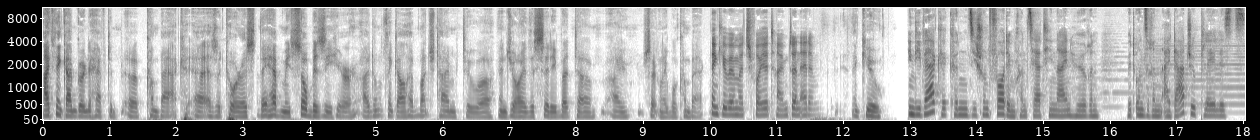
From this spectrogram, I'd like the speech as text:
I think I'm going to have to uh, come back uh, as a tourist. They have me so busy here. I don't think I'll have much time to uh, enjoy the city, but uh, I certainly will come back. Thank you very much for your time, John Adams. Thank you. In die Werke können Sie schon vor dem Konzert hineinhören mit unseren Adagio Playlists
